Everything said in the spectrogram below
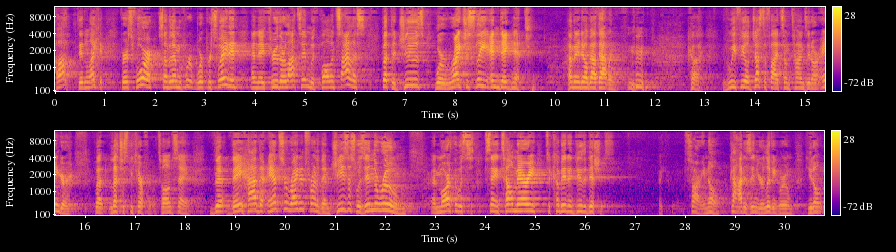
Ah, didn't like it. Verse 4 some of them were, were persuaded and they threw their lots in with Paul and Silas, but the Jews were righteously indignant. How many know about that one? we feel justified sometimes in our anger but let's just be careful. That's all I'm saying. The, they had the answer right in front of them. Jesus was in the room, and Martha was saying, Tell Mary to come in and do the dishes. Like, sorry, no. God is in your living room. You don't,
